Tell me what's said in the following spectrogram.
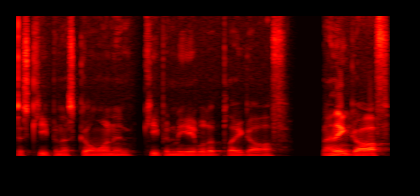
just keeping us going and keeping me able to play golf. And I think golf,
